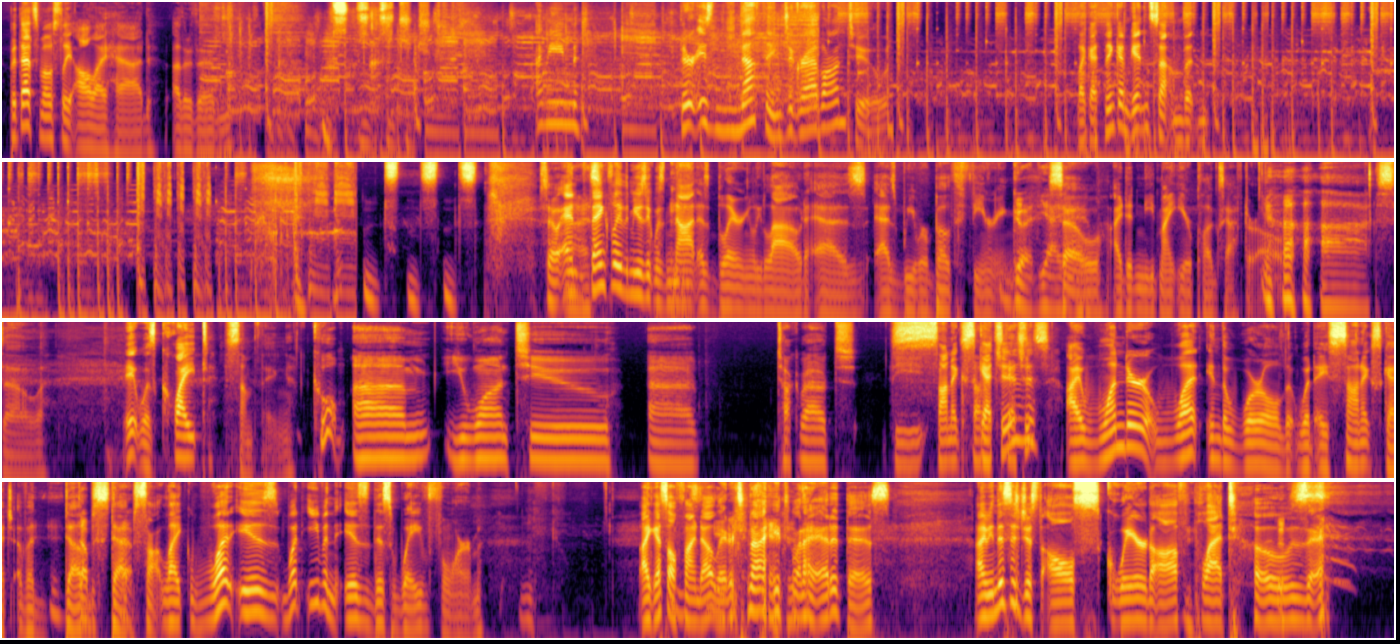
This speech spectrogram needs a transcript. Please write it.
but that's mostly all I had, other than. I mean, there is nothing to grab onto. Like I think I'm getting something, but so and Nice. thankfully the music was not as blaringly loud as as we were both fearing. Good, yeah, yeah, So I didn't need my earplugs after all. so it was quite something. cool. Um, you want to uh, talk about the Sonic, Sonic sketches? sketches? I wonder what in the world would a Sonic sketch of a dubstep Dubstep. song like? What is what even is this waveform? I guess I'll find out later tonight when I edit this. I mean, this is just all squared off plateaus and,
